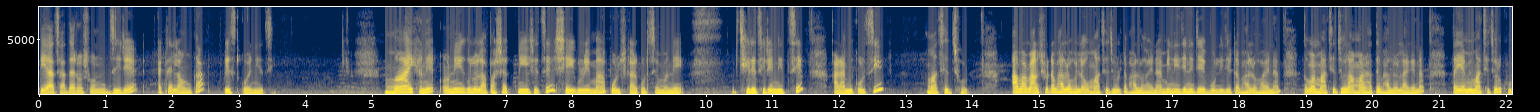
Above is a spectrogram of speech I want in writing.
পেঁয়াজ, আদা, রসুন, জিরে, একটা লঙ্কা পেস্ট করে নিয়েছি। মা এখানে অনেকগুলো লাফা শাক নিয়ে এসেছে, সেইগুলোই মা পরিষ্কার করছে মানে ছিঁড়ে ছিঁড়ে নিচ্ছে। আর আমি করছি মাছের ঝোল। আমার মাংসটা ভালো হলেও মাছের ঝোলটা ভালো হয় না। আমি নিজে নিজেই বলি যেটা ভালো হয় না। তোমার মাছের ঝোল আমার হাতে ভালো লাগে না, তাই আমি মাছের ঝোল খুব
